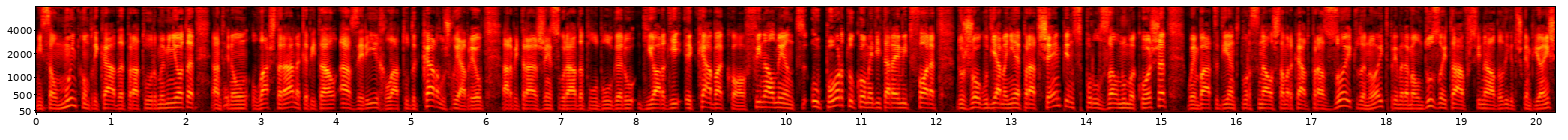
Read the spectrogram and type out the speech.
Missão muito complicada para a turma minhota. Antena 1 lá estará, na capital Azeri, relato de Carlos Rui Abreu, arbitragem assegurada pelo búlgaro Georgi Kabakov. Finalmente, o Porto, com Meditaremi de fora do jogo de amanhã para a Champions, por lesão numa coxa. O embate diante do Arsenal está marcado para as 8 da noite, primeira mão dos oitavos final da Liga dos Campeões.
